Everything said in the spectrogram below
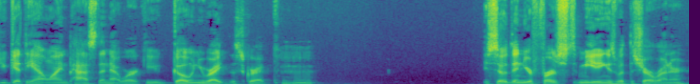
you get the outline past the network. You go and you write the script. Mm-hmm. So then your first meeting is with the showrunner,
